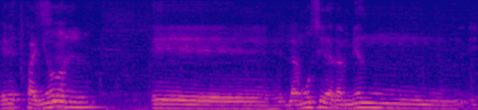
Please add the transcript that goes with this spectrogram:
en español, eh, la música también eh,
